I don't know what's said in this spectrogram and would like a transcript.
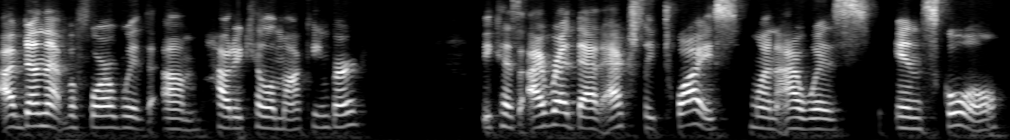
I've done that before with um, How to Kill a Mockingbird because I read that actually twice when I was in school,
